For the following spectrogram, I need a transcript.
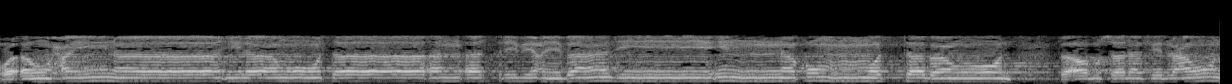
وأوحينا إلى موسى أن أسر بعبادي إنكم متبعون. فأرسل فرعون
